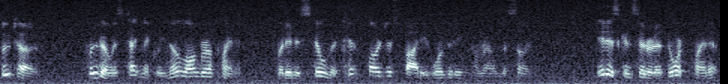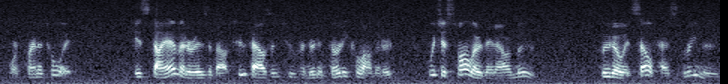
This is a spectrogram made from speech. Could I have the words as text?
Pluto. Pluto is technically no longer a planet, but it is still the tenth largest body orbiting around the Sun. It is considered a dwarf planet or planetoid. Its diameter is about 2,230 kilometers, which is smaller than our moon. Pluto itself has three moons,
